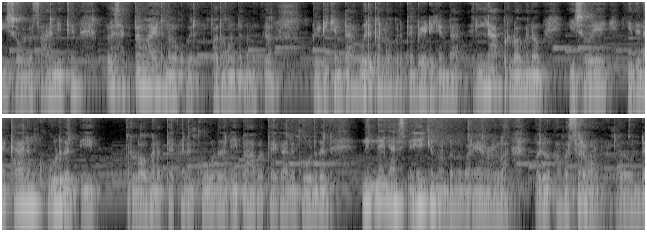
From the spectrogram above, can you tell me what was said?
ഈശോയുടെ സാന്നിധ്യം വളരെ ശക്തമായിട്ട് നമുക്ക് വരും. അപ്പോൾ അതുകൊണ്ട് നമുക്ക് പേടിക്കേണ്ട ഒരു പ്രലോഭനത്തെയും പേടിക്കേണ്ട. എല്ലാ പ്രലോഭനവും ഈശോയെ ഇതിനേക്കാളും കൂടുതൽ ഈ പ്രലോഭനത്തെക്കാളും കൂടുതൽ ഈ പാപത്തെക്കാളും കൂടുതൽ നിന്നെ ഞാൻ സ്നേഹിക്കുന്നുണ്ടെന്ന് പറയാനുള്ള ഒരു അവസരമാണ്. അപ്പോൾ അതുകൊണ്ട്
